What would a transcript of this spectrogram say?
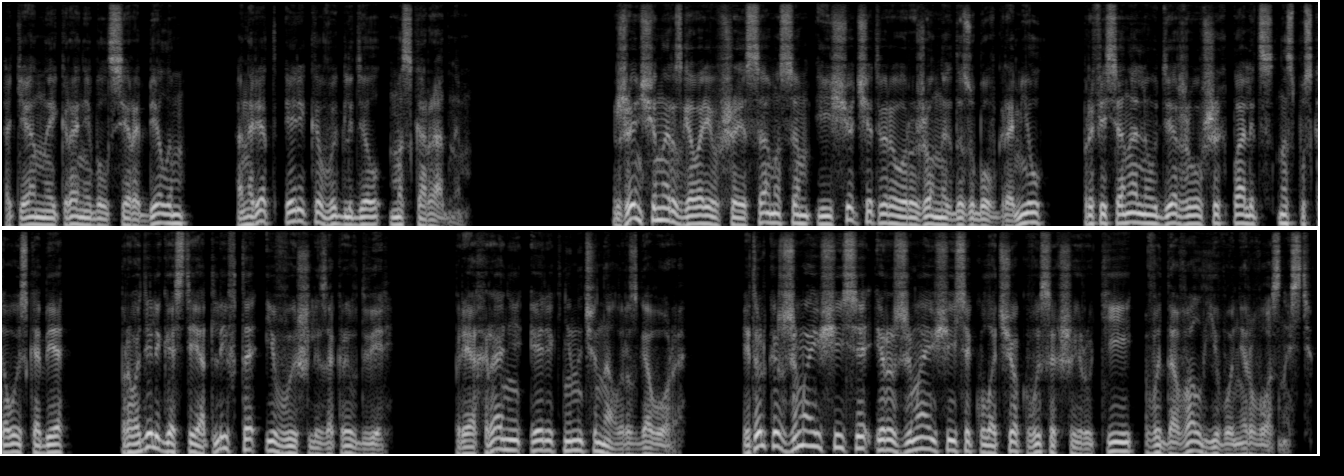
Океан на экране был серо-белым, а наряд Эрика выглядел маскарадным. Женщина, разговаривавшая с Амосом, и еще четверо вооруженных до зубов громил, профессионально удерживавших палец на спусковой скобе, проводили гостей от лифта и вышли, закрыв дверь. При охране Эрик не начинал разговора. И только сжимающийся и разжимающийся кулачок высохшей руки выдавал его нервозность.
